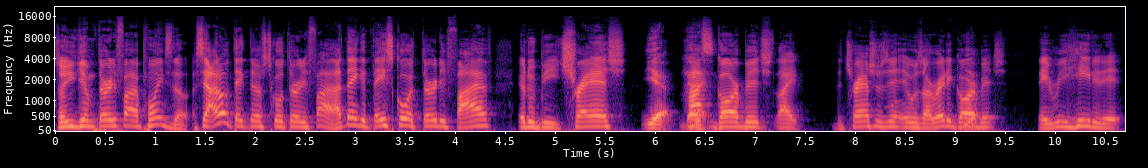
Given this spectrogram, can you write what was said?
So you give them 35 points though. See, I don't think they'll score 35. I think if they score 35, it'll be trash, Yeah, that's hot garbage. Like the trash was in, it was already garbage. They reheated it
